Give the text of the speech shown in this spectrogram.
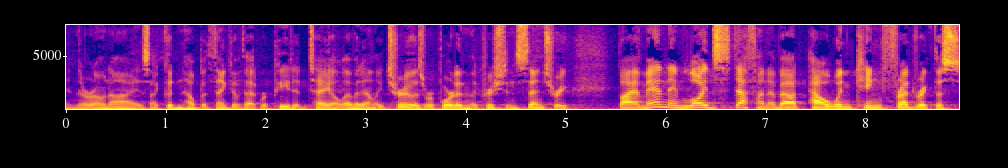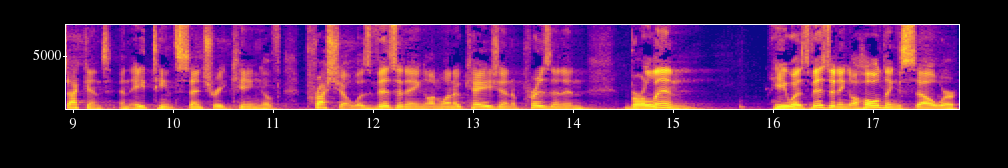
in their own eyes. I couldn't help but think of that repeated tale, evidently true, as reported in the Christian century by a man named Lloyd Stephan about how when King Frederick II, an 18th century king of Prussia, was visiting on one occasion a prison in Berlin he was visiting a holding cell where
